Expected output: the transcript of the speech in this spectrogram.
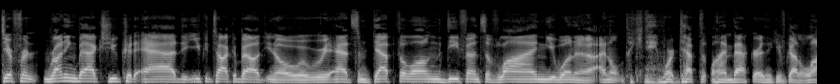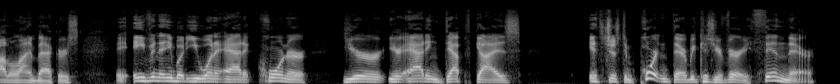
different running backs you could add. You could talk about, you know, we add some depth along the defensive line. You want to, I don't think you need more depth at linebacker. I think you've got a lot of linebackers. Even anybody you want to add at corner, you're you're adding depth guys. It's just important there because you're very thin there.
